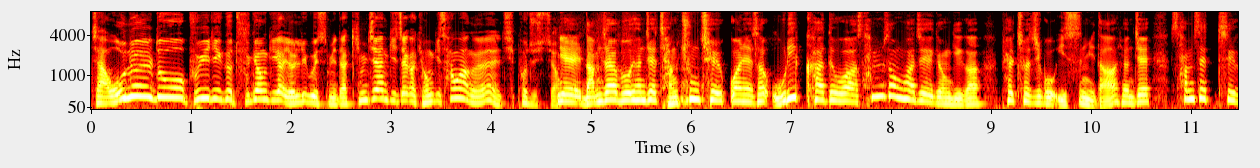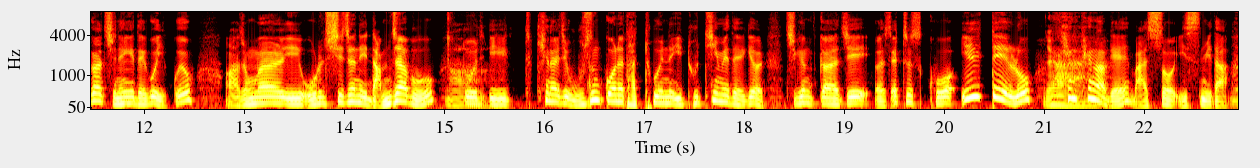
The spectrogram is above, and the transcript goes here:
자 오늘도 V리그 두 경기가 열리고 있습니다. 김지한 기자가 경기 상황을 짚어주시죠. 예, 남자부 현재 장충체육관에서 우리카드와 삼성화재의 경기가 펼쳐지고 있습니다. 현재 3세트가 진행이 되고 있고요. 아 정말 이 올 시즌 이 남자부 아. 또 이 특히나 이제 우승권을 다투고 있는 이 두 팀의 대결 지금까지 세트 세트 스코어 1대 1로 야. 팽팽하게 맞서 있습니다. 네.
